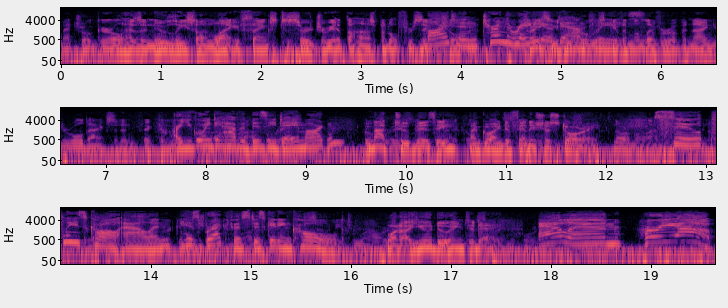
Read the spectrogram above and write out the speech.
Metro Girl has a new lease on life thanks to surgery at the hospital for sick Martin, children. turn the radio Tracy down, Hooper was given the liver of a nine-year-old accident victim. Are you going to have a busy day, Martin? Not too busy. I'm going to finish a story. Normal Sue, please call Alan. His breakfast is getting cold. What are you doing today? Alan, hurry up!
